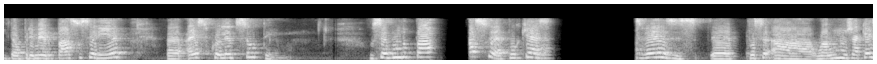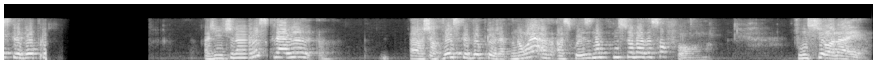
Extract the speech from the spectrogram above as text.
Então, o primeiro passo seria uh, a escolha do seu tema. O segundo passo é porque às vezes é, você, a, o aluno já quer escrever o. A gente não escreve, ah, já vou escrever o projeto. Não é, as coisas não funcionam dessa forma. Funciona é,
